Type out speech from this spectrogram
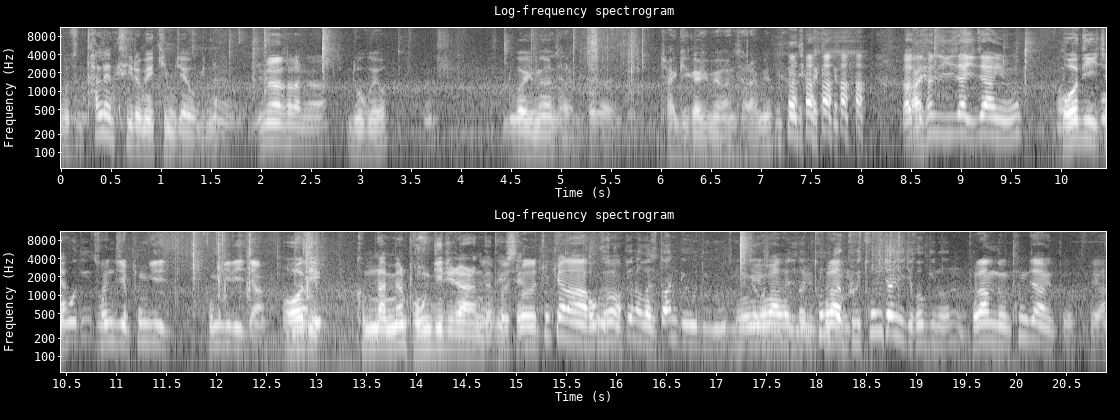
무슨 탤런트 이름에 김재욱 있나? 네, 유명한 사람이야. 누구요? 누가 유명한 사람이야? 자기가 유명한 사람이요? 나도 아. 현지 이장 이장이요. 어디이자? 뭐 어디 저 전지 봉길이 봉길이 이장. 어디? 금남면 봉길이라는 데도 그, 있어요. 저 쫓겨나고서 거기서 쫓겨나가서 딴데 어디 어디 여기 있다가 와서 통장 지금 브람- 그게 통장이지 거기는. 보람동 통장이 또 내가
